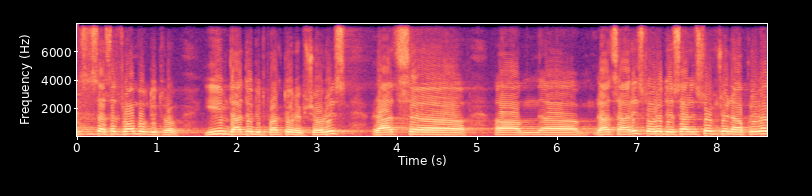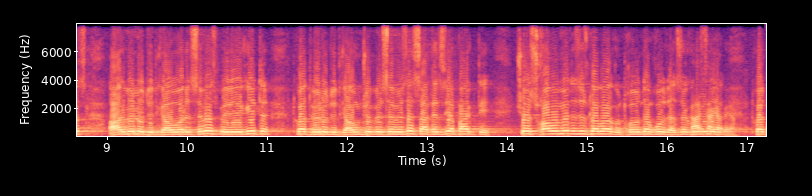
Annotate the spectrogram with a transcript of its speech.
ის ისაც ვამბობდით რომ იმ დადებით ფაქტორებს შორის რაც რაც არის სწორედ ეს არის რომ ჩვენ აფრილს არ ველოდით გაუარესებას პირიქით თქვათ ველოდით გაუმჯობესებას და სახეზია ფაქტი. ჩვენ სხვა მომენტებზეც ვლაპარაკობთ ხოლმე და ხოლმე გვიგია თქვათ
